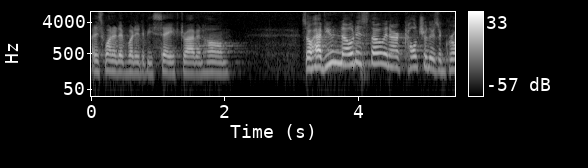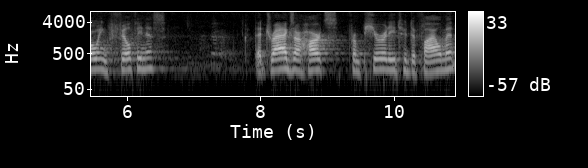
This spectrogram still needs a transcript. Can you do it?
I just wanted everybody to be safe driving home. So, have you noticed, though, in our culture, there's a growing filthiness that drags our hearts from purity to defilement?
